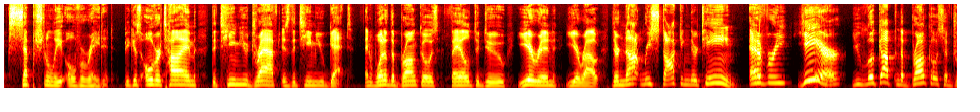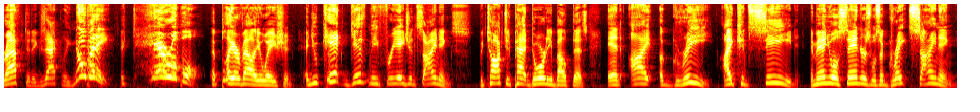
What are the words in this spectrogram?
exceptionally overrated. Because over time, the team you draft is the team you get. And what have the Broncos failed to do year in, year out? They're not restocking their team. Every year, you look up and the Broncos have drafted exactly nobody. They're terrible at player valuation. And you can't give me free agent signings. We talked to Pat Doherty about this, and I agree. I concede. Emmanuel Sanders was a great signing,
